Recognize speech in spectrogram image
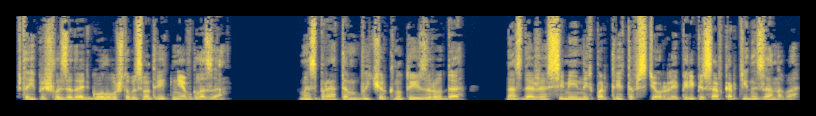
что ей пришлось задрать голову, чтобы смотреть мне в глаза. «Мы с братом вычеркнуты из рода, нас даже с семейных портретов стерли, переписав картины заново.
